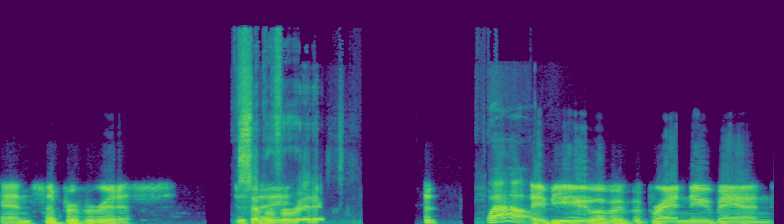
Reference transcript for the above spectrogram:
and Semper Viridis. Semper Viridis. Wow. Debut of a, a, brand new band.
